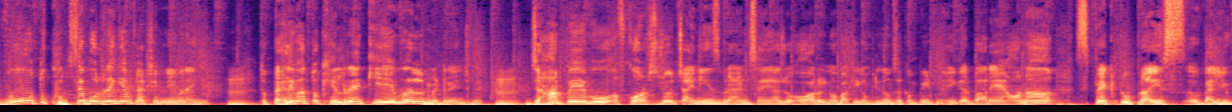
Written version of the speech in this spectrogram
वो तो खुद से बोल रहे हैं कि हम फ्लैगशिप नहीं बनाएँगे। तो पहली बात तो खेल रहे हैं केवल मिड रेंज में। जहाँ पे वो ऑफ़ कोर्स जो चाइनीज़ ब्रांड्स हैं या जो और यू नो बाकी कंपनीज़ उनसे compete नहीं कर पा रहे हैं on a spec to price value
